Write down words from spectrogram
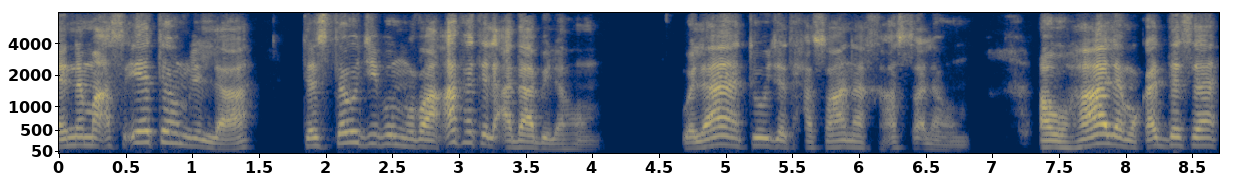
أن معصيتهم لله تستوجب مضاعفة العذاب لهم ولا توجد حصانة خاصة لهم أو هالة مقدسة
